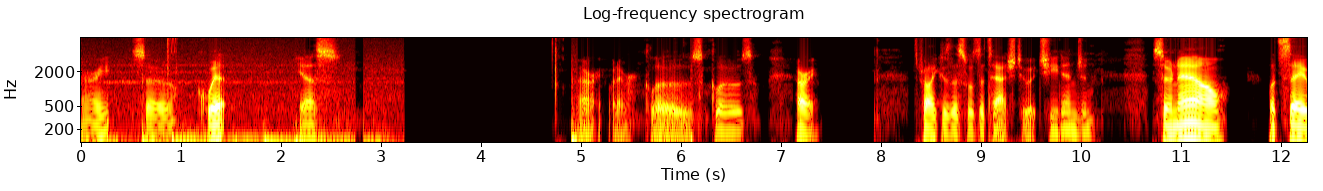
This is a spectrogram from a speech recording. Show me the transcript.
Alright, so quit. Yes. All right, whatever. Close, close. All right. It's probably because this was attached to a cheat engine. So now, let's say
